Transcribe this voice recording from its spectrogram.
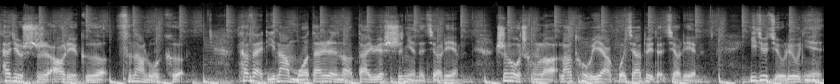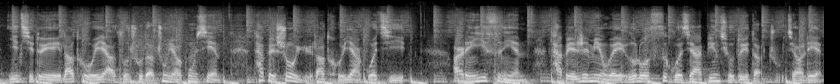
他就是奥列格·茨纳罗克。他在迪纳摩担任了大约十年的教练，之后成了拉脱维亚国家队的教练。1996年，因其对拉脱维亚做出的重要贡献，他被授予拉脱维亚国籍。2014年，他被任命为俄罗斯国家冰球队的主教练。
